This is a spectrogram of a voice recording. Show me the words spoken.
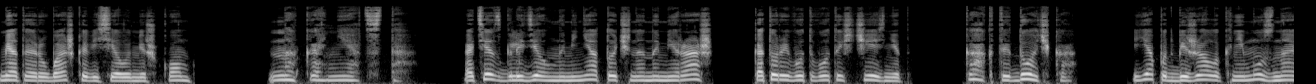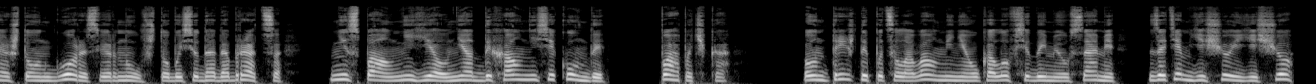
мятая рубашка висела мешком. Наконец-то! Отец глядел на меня точно на мираж, который вот-вот исчезнет. «Как ты, дочка?» Я подбежала к нему, зная, что он горы свернул, чтобы сюда добраться. Не спал, не ел, не отдыхал ни секунды. «Папочка!» Он трижды поцеловал меня, уколов седыми усами, затем еще и еще,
